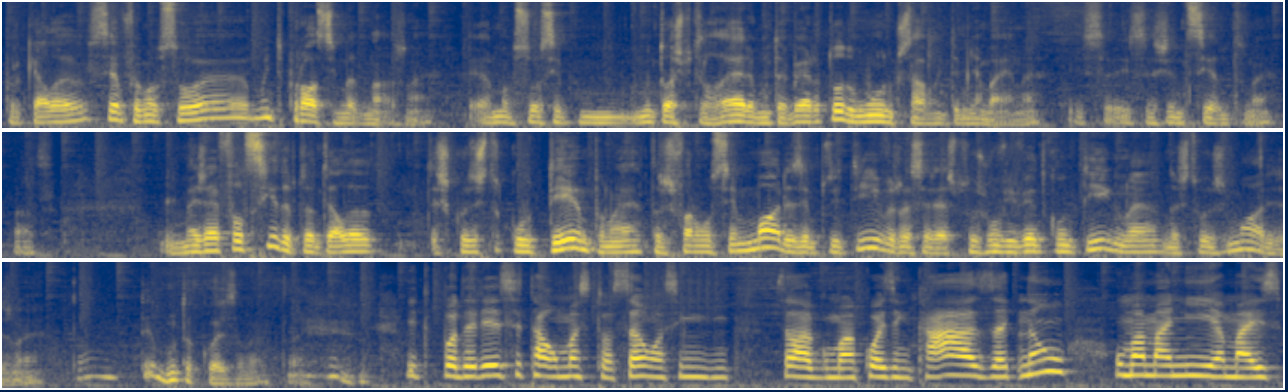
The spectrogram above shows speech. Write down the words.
Porque ela sempre foi uma pessoa muito próxima de nós. Né? Era uma pessoa sempre muito hospitaleira, muito aberta. Todo mundo gostava muito da minha mãe. Né? Isso, isso a gente sente. Né? Minha mãe já é falecida, portanto, ela, as coisas com o tempo não é? transformam-se em memórias, em positivas, ou seja, as pessoas vão vivendo contigo não é? nas tuas memórias. Não é? Então, tem muita coisa. Não é? Tem. E tu poderia citar uma situação, assim, sei lá, alguma coisa em casa, não uma mania, mas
